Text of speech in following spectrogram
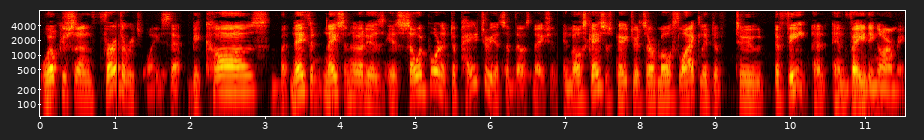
Wilkerson further explains that because Nathan, nationhood is, is so important to patriots of those nations, in most cases, patriots are most likely to, to defeat an invading army.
